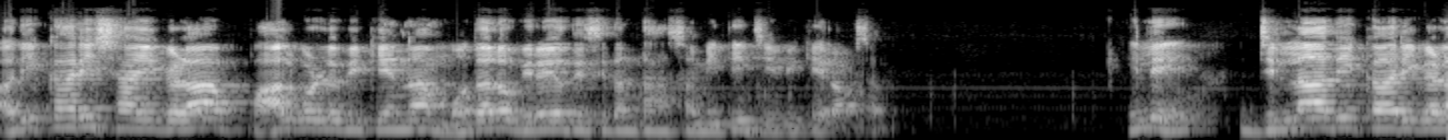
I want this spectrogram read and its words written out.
ಅಧಿಕಾರಿಶಾಹಿಗಳ ಪಾಲ್ಗೊಳ್ಳುವಿಕೆಯನ್ನ ಮೊದಲು ವಿರೋಧಿಸಿದಂತಹ ಸಮಿತಿ ಜಿ ವಿ ಕೆ ರಾವ್ ಸಮಿತಿ ಇಲ್ಲಿ ಜಿಲ್ಲಾಧಿಕಾರಿಗಳ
